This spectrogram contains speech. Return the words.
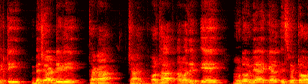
একটি ব্যাচেলার ডিগ্রি থাকা চাই। অর্থাৎ আমাদের এই মোটর ভেহিক্যাল ইন্সপেক্টর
